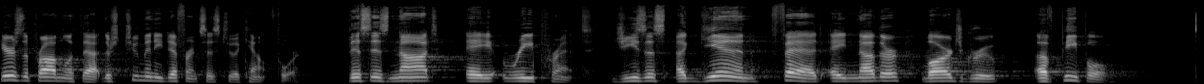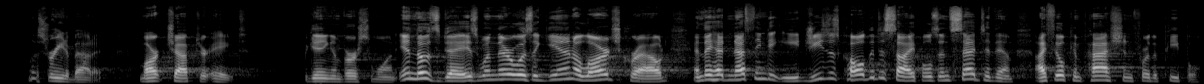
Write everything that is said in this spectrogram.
Here's the problem with that there's too many differences to account for. This is not a reprint. Jesus again fed another large group of people. Let's read about it. Mark chapter 8 beginning in verse 1. In those days, when there was again a large crowd and they had nothing to eat, Jesus called the disciples and said to them, I feel compassion for the people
